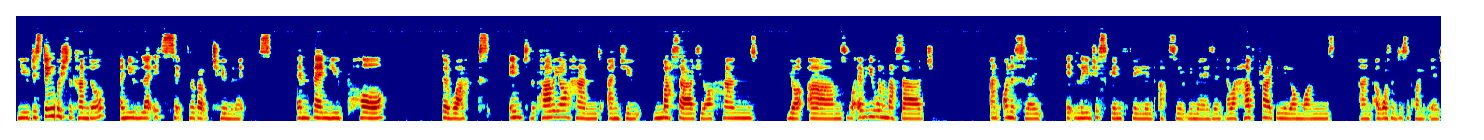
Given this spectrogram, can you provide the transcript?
You distinguish the candle and you let it sit for about two minutes and then you pour the wax into the palm of your hand and you massage your hands, your arms, whatever you want to massage and honestly it leaves your skin feeling absolutely amazing. Now I have tried the Neom ones and I wasn't disappointed.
